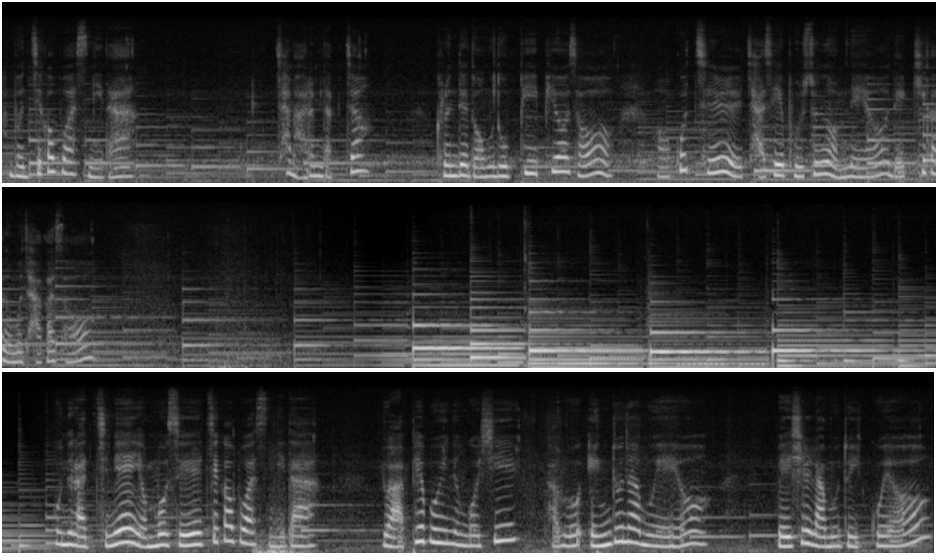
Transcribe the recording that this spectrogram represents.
한번 찍어 보았습니다. 참 아름답죠? 그런데 너무 높이 피어서 어, 꽃을 자세히 볼 수는 없네요. 내 키가 너무 작아서. 오늘 아침에 연못을 찍어 보았습니다. 요 앞에 보이는 것이 바로 앵두나무예요. 매실나무도 있고요.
